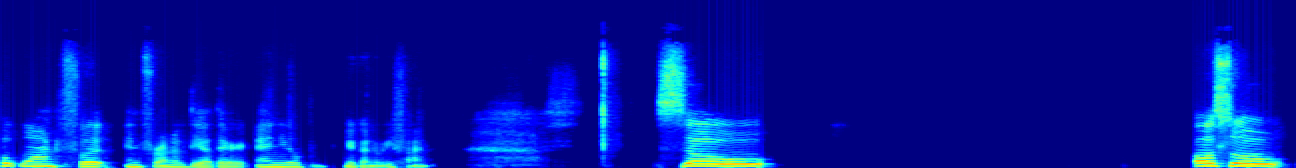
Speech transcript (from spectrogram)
put one foot in front of the other and you'll you're going to be fine. So also,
